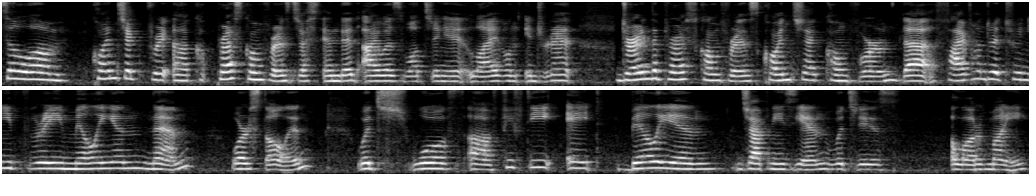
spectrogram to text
so, um, CoinCheck pre uh, press conference just ended. I was watching it live on internet. During the press conference, CoinCheck confirmed that 523 million NEM were stolen, which was uh, 58 billion Japanese yen, which is a lot of money.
